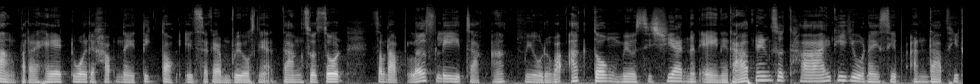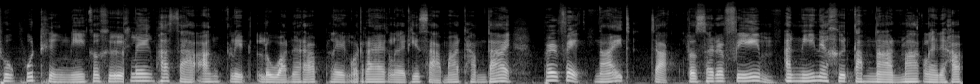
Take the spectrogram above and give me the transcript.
่างประเทศด้วยนะครับใน TikTok Instagram Reels เนี่ยดังสุดๆสำหรับ Lovely จากอักมิลหรือว่าอักตง Musician นั่นเองนะครับเพลงสุดท้ายที่อยู่ใน 10 อันดับที่ถูกพูดถึงนี้ก็คือเพลงภาษาอังกฤษล้วนนะครับ เพลงแรกเลยที่สามารถทำได้ Perfect Night จาก r o s a d a Film อันนี้เนี่ยคือตำนานมากเลยนะครับ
